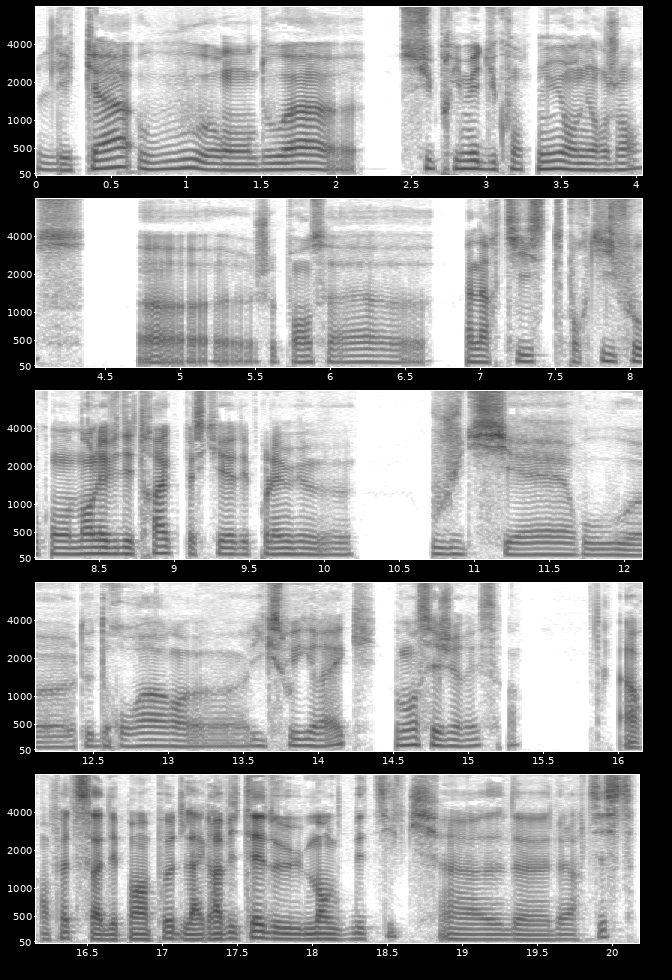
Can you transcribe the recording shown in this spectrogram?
les cas où on doit supprimer du contenu en urgence? Je pense à un artiste pour qui il faut qu'on enlève des tracks parce qu'il y a des problèmes ou judiciaires ou de droit X ou Y. Comment c'est géré ça? Alors en fait, ça dépend un peu de la gravité du manque d'éthique euh, de, l'artiste.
